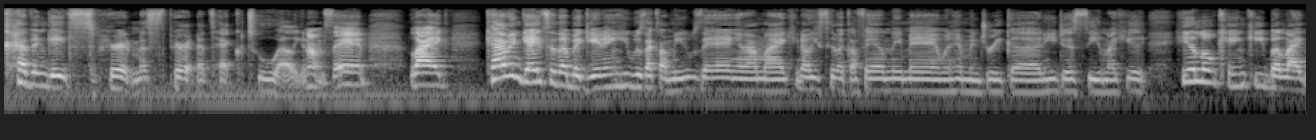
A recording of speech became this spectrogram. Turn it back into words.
Kevin Gates' spirit, my spirit attack too well. You know what I'm saying? Like, Kevin Gates in the beginning, he was like amusing, and I'm like, you know, he seemed like a family man with him and Dreka, and he just seemed like he he a little kinky, but like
